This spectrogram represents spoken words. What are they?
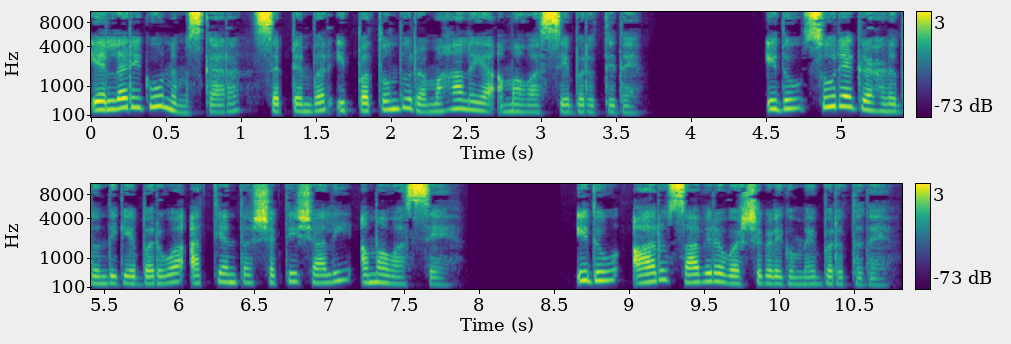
ಎಲ್ಲರಿಗೂ ನಮಸ್ಕಾರ. ಸೆಪ್ಟೆಂಬರ್ ಇಪ್ಪತ್ತೊಂದು ರ ಮಹಾಲಯ ಅಮಾವಾಸ್ಯೆ ಬರುತ್ತಿದೆ. ಇದು ಸೂರ್ಯಗ್ರಹಣದೊಂದಿಗೆ ಬರುವ ಅತ್ಯಂತ ಶಕ್ತಿಶಾಲಿ ಅಮಾವಾಸ್ಯೆ. ಇದು ಆರು ಸಾವಿರ ವರ್ಷಗಳಿಗೊಮ್ಮೆ ಬರುತ್ತದೆ.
